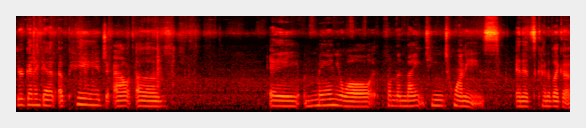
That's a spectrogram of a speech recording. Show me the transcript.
You're going to get a page out of a manual from the 1920s, and it's kind of like a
